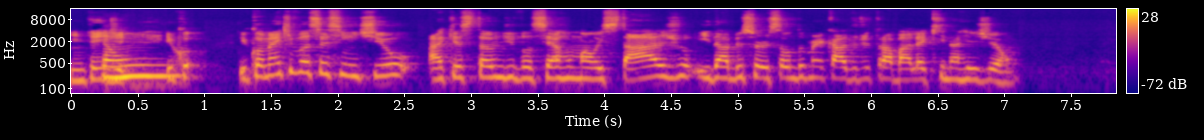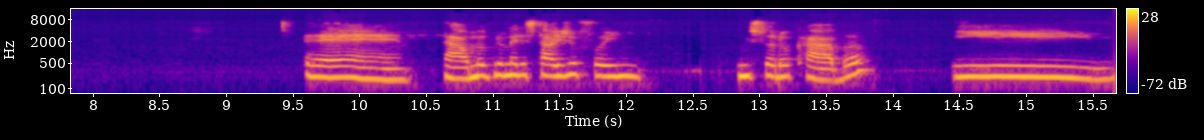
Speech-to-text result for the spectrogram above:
Entendi. Então, e como é que você sentiu a questão de você arrumar o estágio e da absorção do mercado de trabalho aqui na região? É, tá, o meu primeiro estágio foi em, em Sorocaba e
